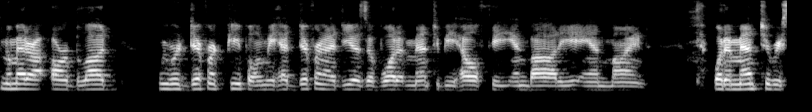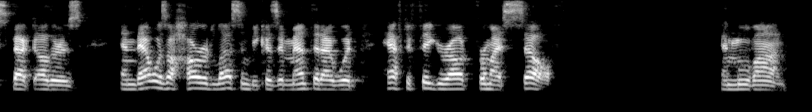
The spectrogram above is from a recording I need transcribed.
no matter our blood, we were different people and we had different ideas of what it meant to be healthy in body and mind, what it meant to respect others. And that was a hard lesson because it meant that I would have to figure out for myself and move on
